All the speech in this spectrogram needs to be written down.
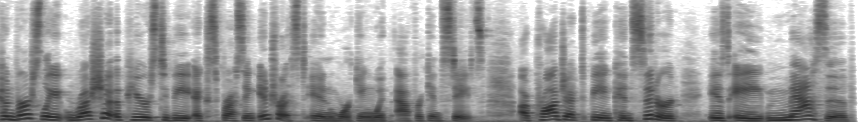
Conversely, Russia appears to be expressing interest in working with African states. A project being considered is a massive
